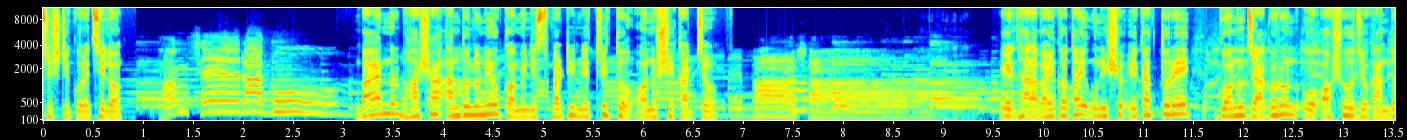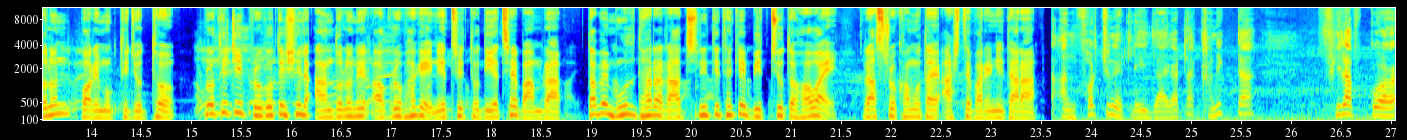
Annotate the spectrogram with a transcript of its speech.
সৃষ্টি করেছিল। ধ্বংসের আগুন। বায়ান্নর ভাষা আন্দোলনেও কমিউনিস্ট পার্টির নেতৃত্ব অনস্বীকার্য। ভাষা। এর ধারাবাহিকতায় উনিশশো একাত্তরে গণজাগরণ ও অসহযোগ আন্দোলন পরে মুক্তিযুদ্ধ। প্রতিটি প্রগতিশীল আন্দোলনের অগ্রভাগে নেতৃত্ব দিয়েছে বামরা। তবে মূলধারা রাজনীতি থেকে বিচ্যুত হওয়ায় রাষ্ট্র ক্ষমতায় আসতে পারেনি তারা। আনফর্চুনেটলি এই জায়গাটা খানিকটা ফিল আপ করার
